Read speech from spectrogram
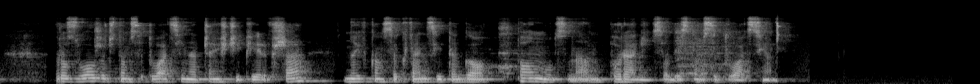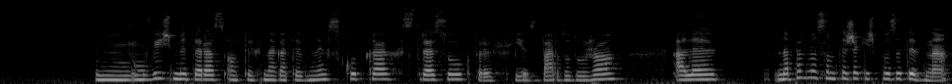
rozłożyć tą sytuację na części pierwsze, no i w konsekwencji tego pomóc nam poradzić sobie z tą sytuacją. Mm, mówiliśmy teraz o tych negatywnych skutkach stresu, których jest bardzo dużo, ale na pewno są też jakieś pozytywne.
